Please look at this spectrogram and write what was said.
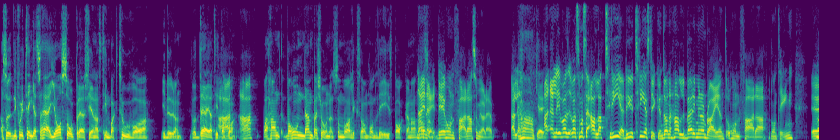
alltså ni får ju tänka så här, jag såg på det här senast Timbuktu var i buren. Det var det jag tittade Ja, på. ja. Var, han, var hon den personen som var liksom, hållde i spakarna? Nej, alltså? nej, det är hon Farah som gör det. Eller, Ah, okej. eller vad, vad ska man säga, alla tre, det är ju tre stycken. Daniel Hallberg, Miriam Bryant och hon Farah någonting. Eh,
